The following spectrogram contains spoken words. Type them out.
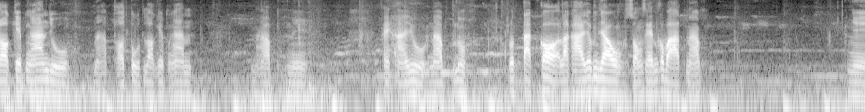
รอเก็บงานอยู่นะครับถอดตูดรอเก็บงานนะครับนี่ใครหาอยู่นะครับนู่นรถตักก็ราคาย่อมเยา2 0 0 0 0 0กว่าบาทนะครับ นี่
